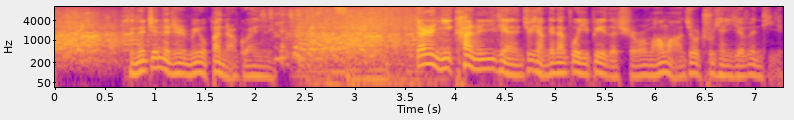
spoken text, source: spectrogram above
可能真的是没有半点关系。”但是你看着一天就想跟他过一辈子的时候，往往就出现一些问题，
